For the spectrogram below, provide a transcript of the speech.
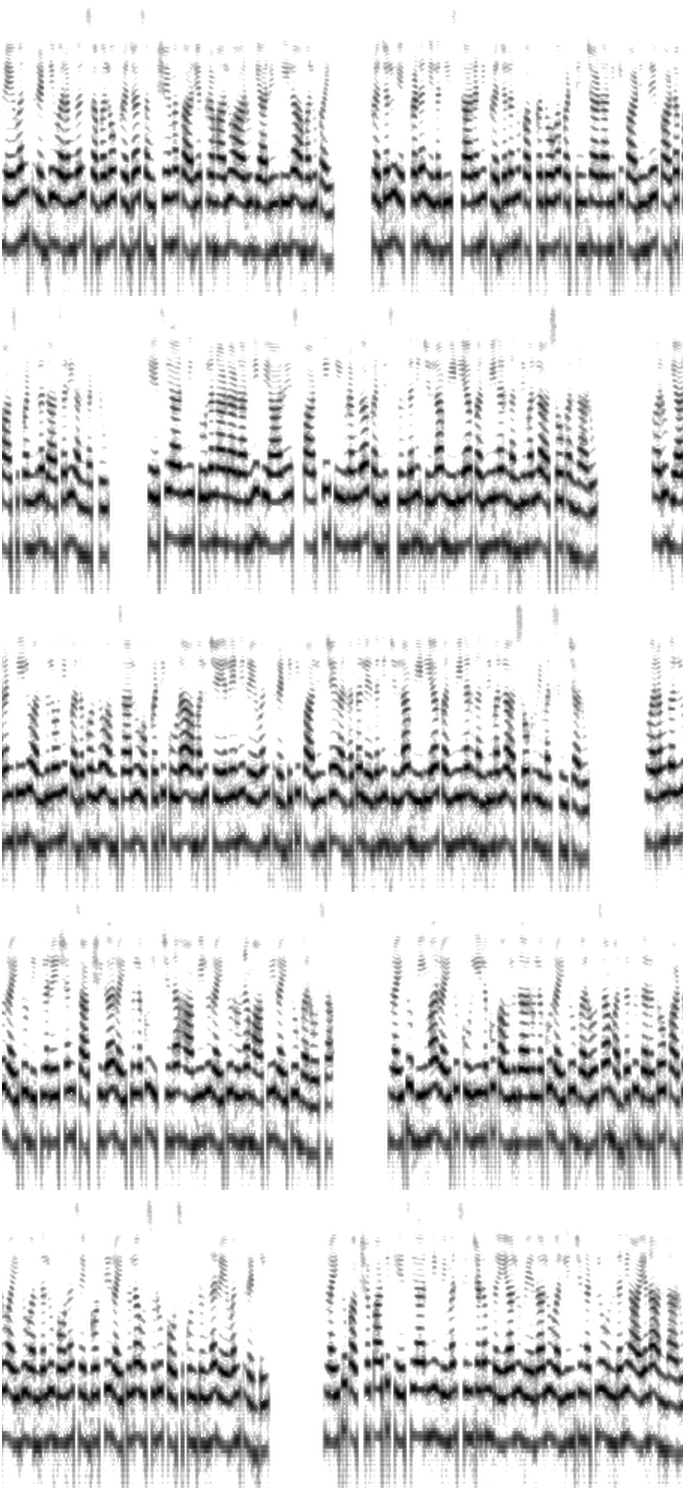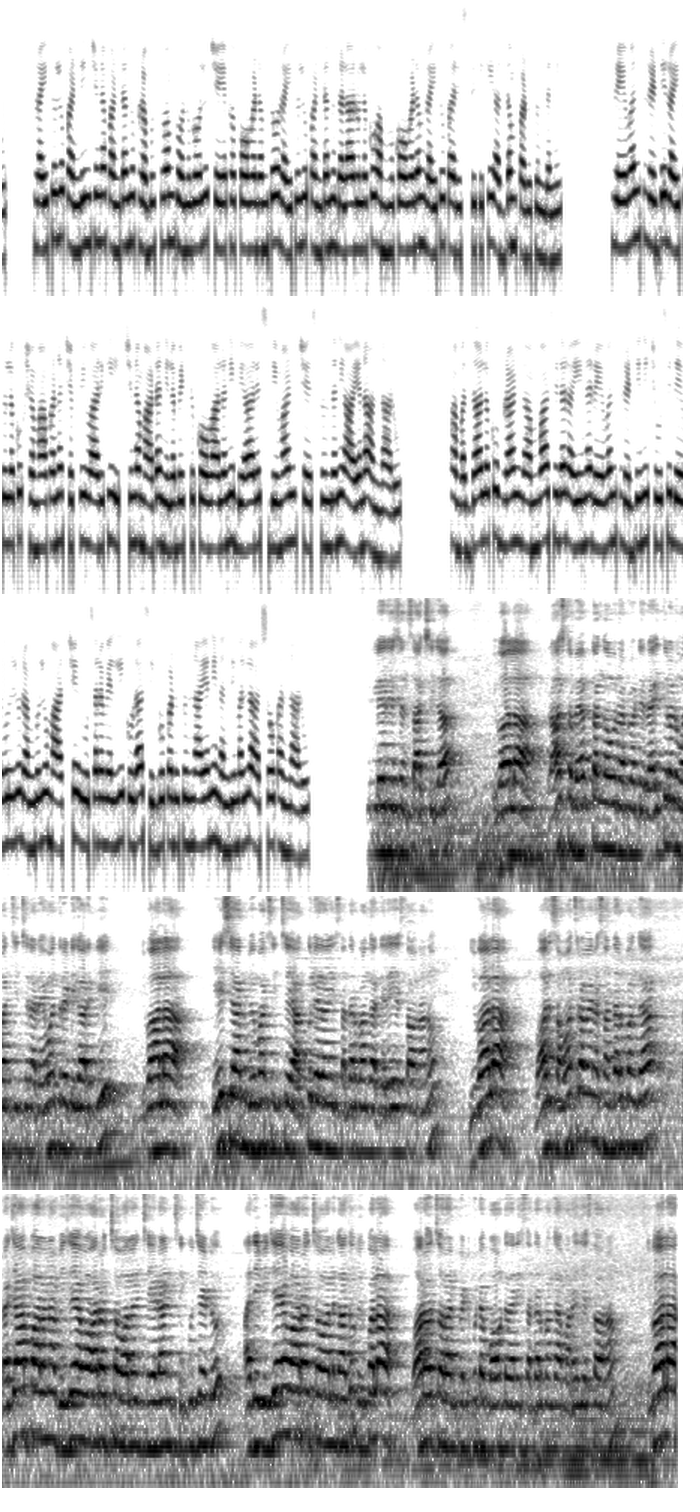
రేవంత్ రెడ్డి వరంగల్ సభలో ప్రజా సంక్షేమ కార్యక్రమాలు ఆరు గ్యారంటీల అమలుపై ప్రజలు ఎక్కడ నిలదీస్తారని ప్రజలను పక్కదోవ పట్టించడానికి పాడిందే పాట పాసుపండ్ల దాసరి అన్నట్టు. కేసీఆర్ని తూలనాడాడాన్ని బీఆర్ఎస్ పార్టీ తీవ్రంగా ఖండిస్తుందని జిల్లా మీడియా కన్వీనర్ నందిమల్ల అశోక్ అన్నారు. ఆరు గ్యారంటీలు అందులోని పదకొండు అంశాలు ఒక్కటి కూడా అమలు చేయలేని రేవంత్ రెడ్డికి పాలించే అర్హత లేదని జిల్లా మీడియా కన్వీనర్ నందిమల్ల అశోక్ విమర్శించారు. వరంగల్లు రైతు డిక్లరేషన్ సాక్షిగా రైతులకు ఇచ్చిన హామీలు రైతు రుణ మాఫీ రైతు భరోసా. రైతు బీమా రైతు కూలీలకు కౌలుదారులకు రైతు భరోసా మద్దతు ధరతో పాటు ఐదు వందలు బోనస్ ఎగ్గొట్టి రైతుల ఉసురు పోసుకుంటున్న రేవంత్ రెడ్డి. రైతు పక్షపాతి కేసీఆర్ని విమర్శించడం దయ్యాలు వేదాలు వల్లించినట్లు ఉందని ఆయన అన్నారు. రైతులు పండించిన పంటను ప్రభుత్వం కొనుగోలు చేయకపోవడంతో రైతులు పంటను దళారులకు అమ్ముకోవడం రైతు పరిస్థితికి అద్దం పడుతుందని రేవంత్ రెడ్డి రైతులకు క్షమాపణ చెప్పి వారికి ఇచ్చిన మాట నిలబెట్టుకోవాలని బీఆర్ఎస్ డిమాండ్ చేస్తుందని ఆయన అన్నారు. అబద్ధాలకు బ్రాండ్ అంబాసిడర్ అయిన రేవంత్ రెడ్డిని చూసి దేవుళ్ళు రంగులు మార్చే ఊసరవెల్లి కూడా సిగ్గుపడుతున్నాయని నందిమల్ల అశోక్ అన్నారు. డిక్లరేషన్ సాక్షిగా ఇవాళ రాష్ట్ర వ్యాప్తంగా ఉన్నటువంటి రైతులను వంచిన రేవంత్ రెడ్డి గారికి ఇవాళ కేసీఆర్ను విమర్శించే హక్కు లేదని సందర్భంగా తెలియజేస్తా ఉన్నాను. ఇవాళ వారు సంవత్సరమైన సందర్భంగా ప్రజాపాలన విజయ వారోత్సవాలను చేయడానికి సిగ్గుచేటు. అది విజయ వారోత్సవాలు కాదు విఫల వారోత్సవాలను పెట్టుకుంటే బాగుంటుందని సందర్భంగా మనం చేస్తా ఉన్నాం. ఇవాళ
